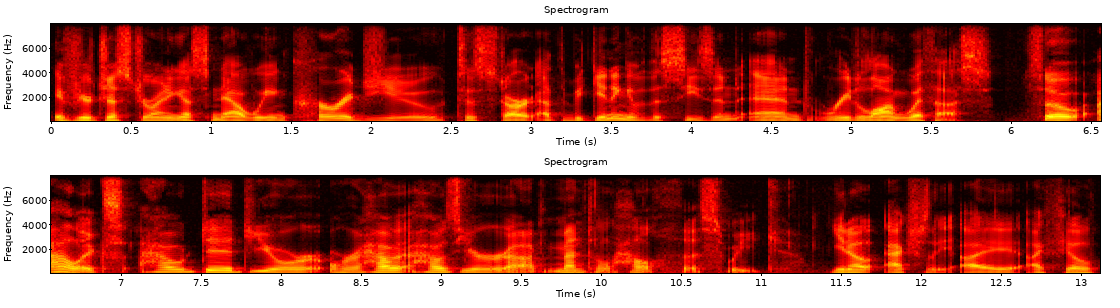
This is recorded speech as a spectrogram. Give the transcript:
If you're just joining us now, we encourage you to start at the beginning of the season and read along with us. So, Alex, how did your, or how, how's your uh, mental health this week? You know, actually, I, I feel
